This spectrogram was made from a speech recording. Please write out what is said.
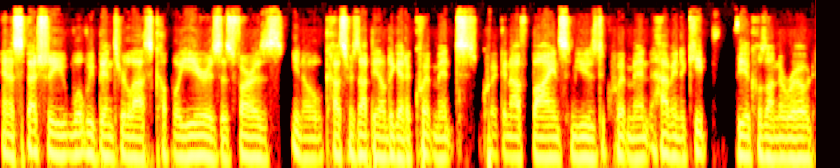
And especially what we've been through the last couple years as far as you know customers not being able to get equipment quick enough buying some used equipment having to keep vehicles on the road.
